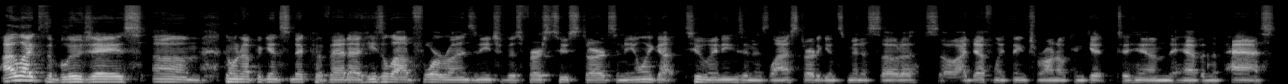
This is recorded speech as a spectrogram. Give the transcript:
I like the Blue Jays um, going up against Nick Pivetta. He's allowed four runs in each of his first two starts, and he only got two innings in his last start against Minnesota. So I definitely think Toronto can get to him. They have in the past,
